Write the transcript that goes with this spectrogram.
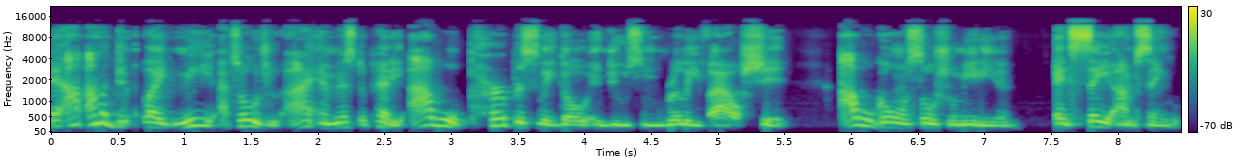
And I, am gonna do like me. I told you, I am Mr. Petty. I will purposely go and do some really vile shit. I will go on social media and say I'm single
